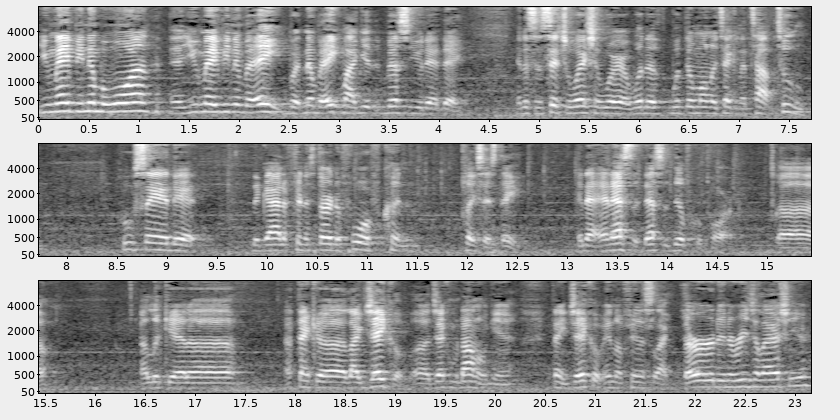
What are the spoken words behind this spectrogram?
you may be number one and you may be number eight, but number eight might get the best of you that day. And it's a situation where with, the, with them only taking the top two, who's saying that the guy that finished third or fourth couldn't place at state, and that, and that's the, that's the difficult part. Uh, I look at uh, I think uh, like Jacob, uh, Jacob McDonald again. I think Jacob ended up finishing like third in the region last year,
